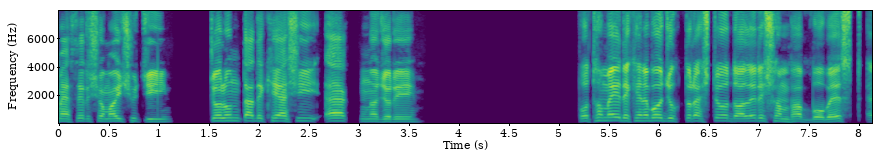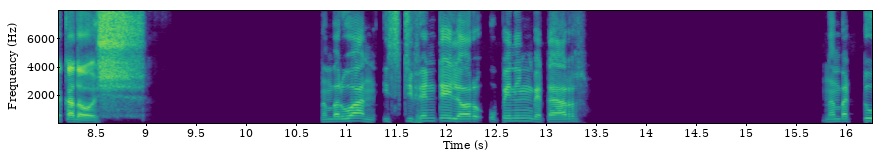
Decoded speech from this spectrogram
ম্যাচের সময়সূচি। চলুন তা দেখে আসি এক নজরে। প্রথমেই দেখে নেব যুক্তরাষ্ট্র দলের সম্ভাব্য বেস্ট একাদশ। Number one Steven Taylor opening batter number two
